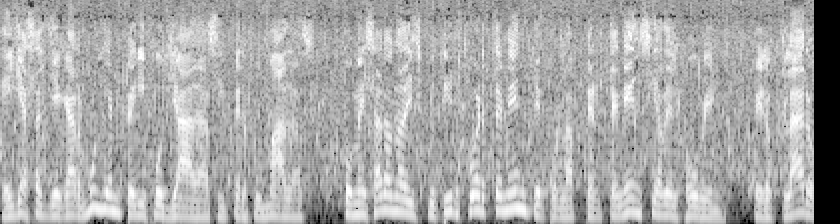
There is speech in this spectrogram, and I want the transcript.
Ellas al llegar muy emperifolladas y perfumadas comenzaron a discutir fuertemente por la pertenencia del joven. Pero claro,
